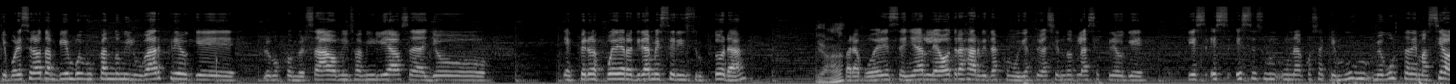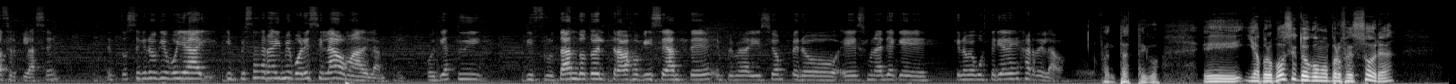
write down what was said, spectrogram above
que por ese lado también voy buscando mi lugar, creo que lo hemos conversado, mi familia, o sea, yo espero después de retirarme ser instructora para poder enseñarle a otras árbitras, como ya estoy haciendo clases, creo que, es, es, esa es una cosa que me gusta demasiado hacer clases. Entonces creo que voy a empezar a irme por ese lado más adelante. Hoy día estoy disfrutando todo el trabajo que hice antes en primera división, pero es un área que, no me gustaría dejar de lado. Fantástico. Eh, y a propósito, como profesora,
